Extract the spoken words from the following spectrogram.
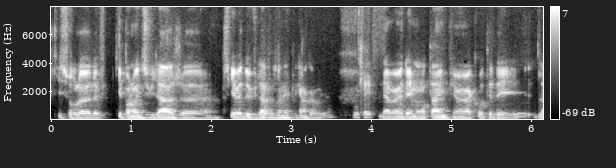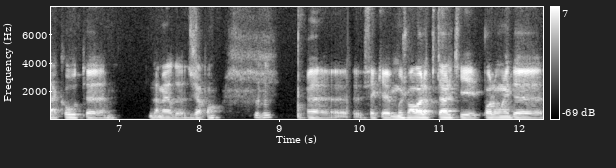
qui est, sur le, qui est pas loin du village, euh, parce qu'il y avait deux villages aux Olympiques en Corée. Il y avait un des montagnes puis un à côté de la côte euh, de la mer du Japon. Mm-hmm. fait que moi, je m'en vais à l'hôpital qui est pas loin de,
